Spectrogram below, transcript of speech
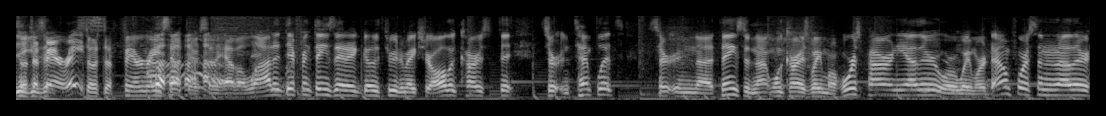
So it's a fair race. So it's a fair race out there. So they have a lot of different things that they go through to make sure all the cars fit certain templates, certain uh, things. So not one car has way more horsepower than the other or way more downforce than another.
